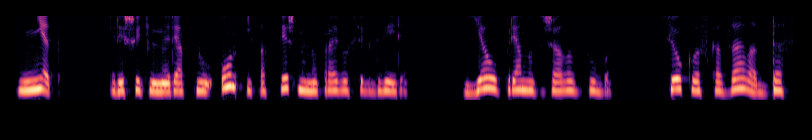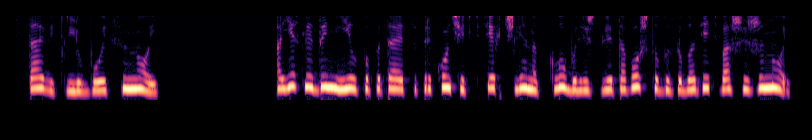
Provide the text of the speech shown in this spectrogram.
Нет, решительно рявкнул он и поспешно направился к двери. Я упрямо сжала зубы. Фекла сказала доставить любой ценой. А если Даниил попытается прикончить всех членов клуба лишь для того, чтобы завладеть вашей женой,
